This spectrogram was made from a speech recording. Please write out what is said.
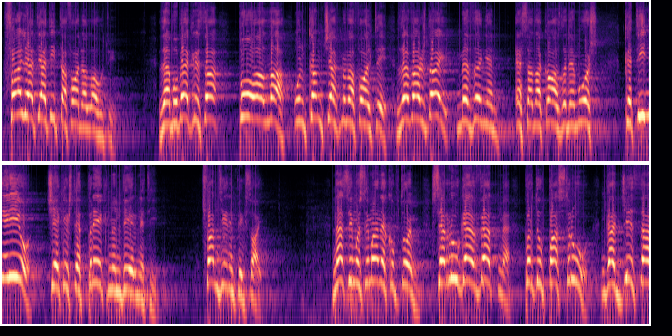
Fal atij atij ta fal Allahu ty. Dhe Abu Bekri tha, po Allah, un kam qejf me ma fal ti dhe vazhdoi me dhënien e sadakas dhe lemosh këtij njeriu që e kishte prek në nderin e tij. Çfarë nxjerrim prej kësaj? Na si muslimanë e kuptojmë se rruga e vetme për t'u pastru nga gjitha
